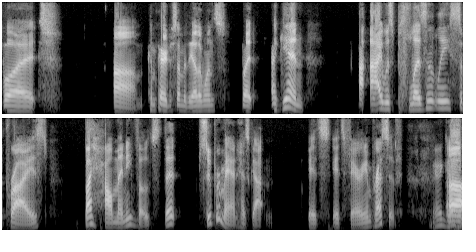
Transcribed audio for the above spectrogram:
but um, compared to some of the other ones. But again, I, I was pleasantly surprised by how many votes that Superman has gotten. It's it's very impressive. Very good. Uh,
